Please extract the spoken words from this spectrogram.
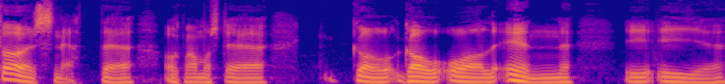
för snett eh, och man måste go, go all in i, i, Eh,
